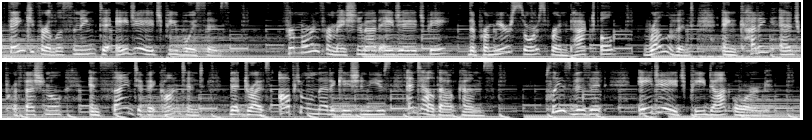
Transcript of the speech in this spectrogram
Thank you for listening to AJHP Voices. For more information about AJHP, the premier source for impactful, relevant, and cutting edge professional and scientific content that drives optimal medication use and health outcomes, please visit ajhp.org.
